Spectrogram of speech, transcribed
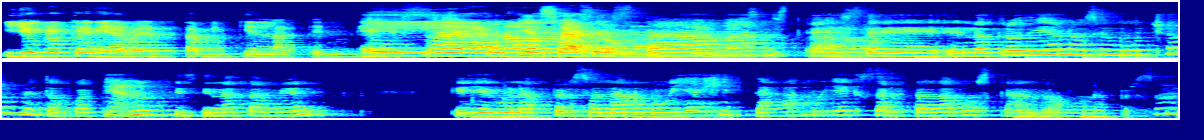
Y yo creo que quería ver también quién la atendía, Exacto, ¿no? quién, más estaba. Este, el otro día, no hace mucho, me tocó aquí en la oficina también, que llegó una persona muy agitada, muy exaltada buscando a una persona.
